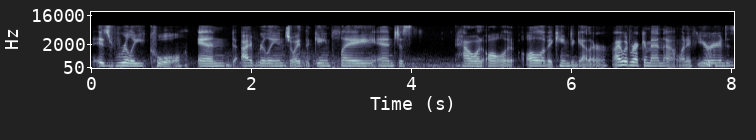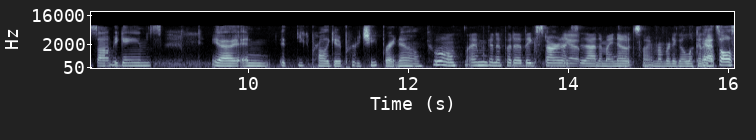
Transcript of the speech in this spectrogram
is really cool and I really enjoyed the gameplay and just how it all all of it came together. I would recommend that one if you're Hmm. into zombie games. Yeah, and it, you could probably get it pretty cheap right now. Cool. I'm going to put a big star next Yep. to that in my notes so I remember to go look at it Yeah, up. it's all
